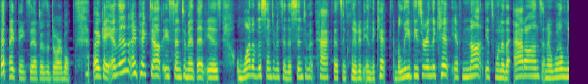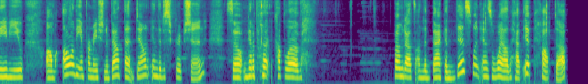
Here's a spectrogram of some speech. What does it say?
I think Santa's adorable. Okay, and then I picked out a sentiment that is one of the sentiments in the sentiment pack that's included in the kit. I believe these are in the kit. If not, it's one of the add-ons, and I will leave you um, all of the information about that down in the description. So I'm going to put a couple of foam dots on the back of this one as well to have it popped up.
